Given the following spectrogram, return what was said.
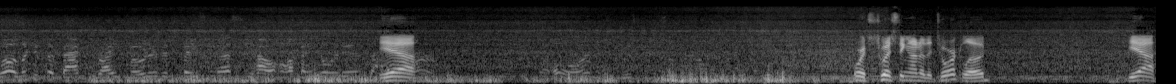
Well, look at the back right motor that's facing us. See how off angle it is? Yeah. whole arm- The whole arm is twisted. Or it's twisting onto the torque load. Yeah.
